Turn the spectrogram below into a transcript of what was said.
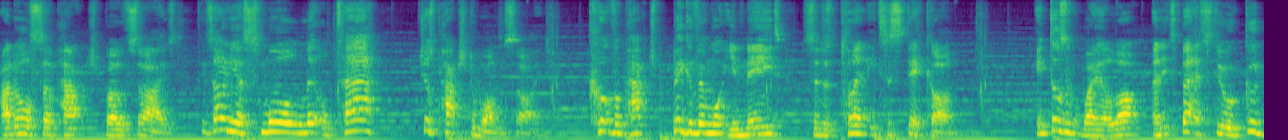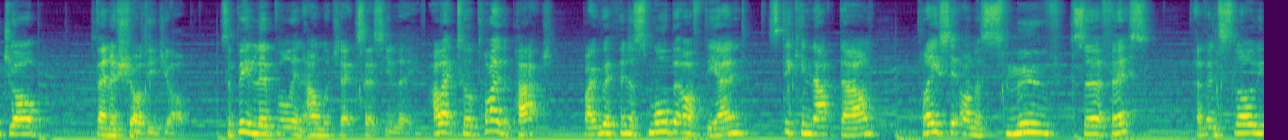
I'd also patch both sides. If it's only a small little tear, just patch to one side. Cut the patch bigger than what you need so there's plenty to stick on. It doesn't weigh a lot and it's better to do a good job than a shoddy job. So be liberal in how much excess you leave. I like to apply the patch by ripping a small bit off the end, sticking that down, place it on a smooth surface and then slowly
